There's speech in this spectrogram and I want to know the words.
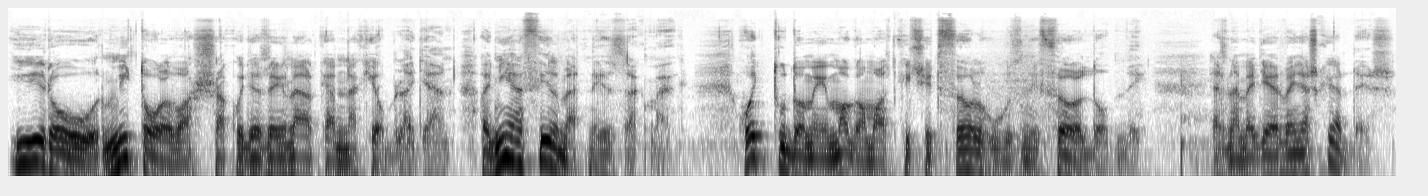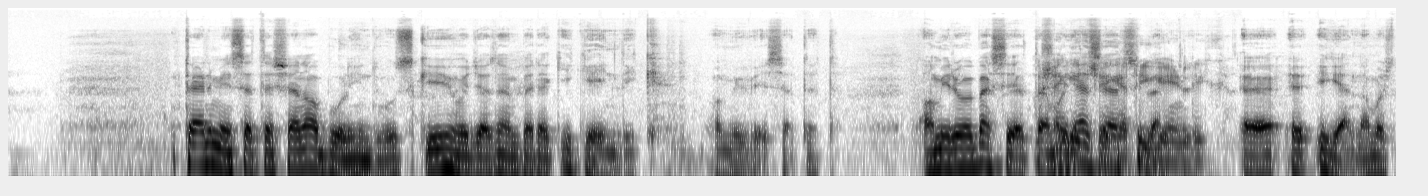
Író úr, mit olvassak, hogy az én lelkemnek jobb legyen? Vagy milyen filmet nézzek meg? Hogy tudom én magamat kicsit fölhúzni, földobni? Ez nem egy érvényes kérdés? Természetesen abból indulsz ki, hogy az emberek igénylik a művészetet. amiről beszéltem, hogy ezzel szület... igénylik. igen, na most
